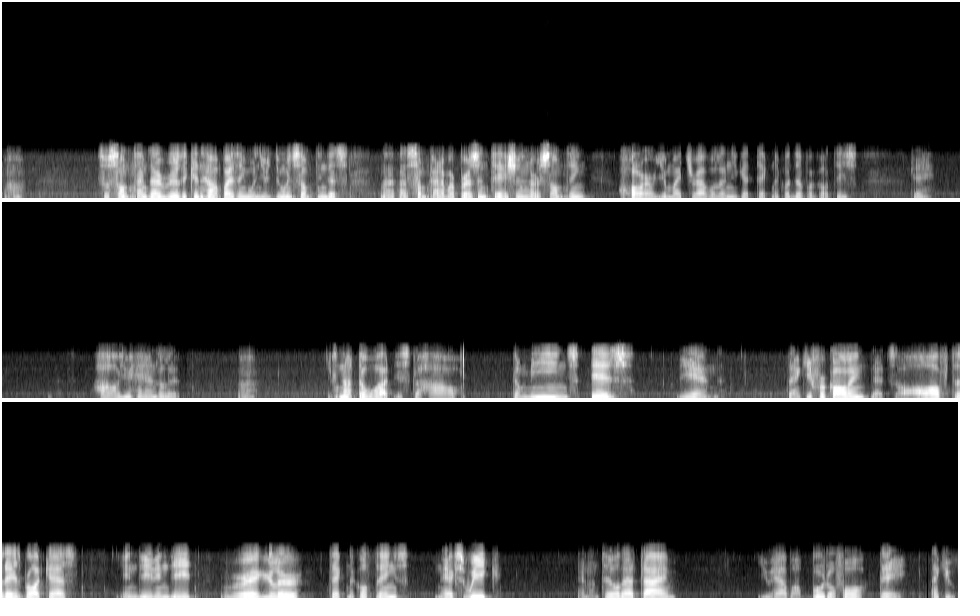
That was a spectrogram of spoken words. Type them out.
huh So sometimes that really can help, I think, when you're doing something that's uh, some kind of a presentation or something, or you might travel and you get technical difficulties. Okay? How you handle it. Huh? It's not the what, it's the how. The means is the end. Thank you for calling. That's all for today's broadcast. Indeed, indeed, regular technical things next week. And until that time, you have a beautiful day. Thank you.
